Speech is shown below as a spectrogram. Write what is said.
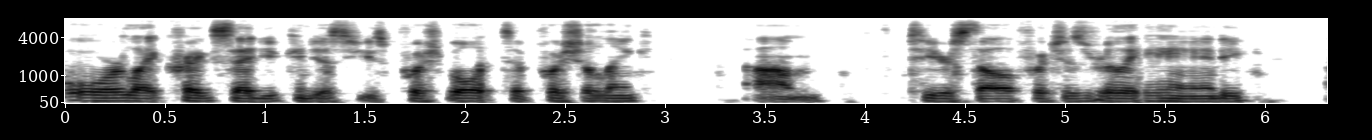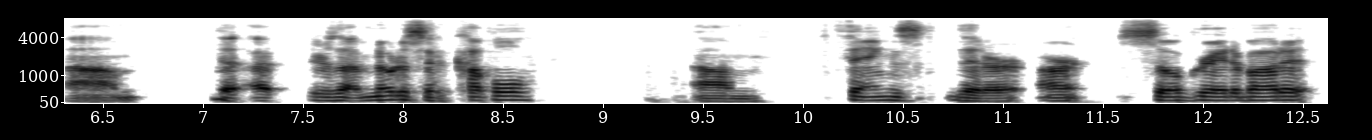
or like Craig said, you can just use Pushbullet to push a link um, to yourself, which is really handy. Um, that uh, there's I've noticed a couple um, things that are aren't so great about it.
